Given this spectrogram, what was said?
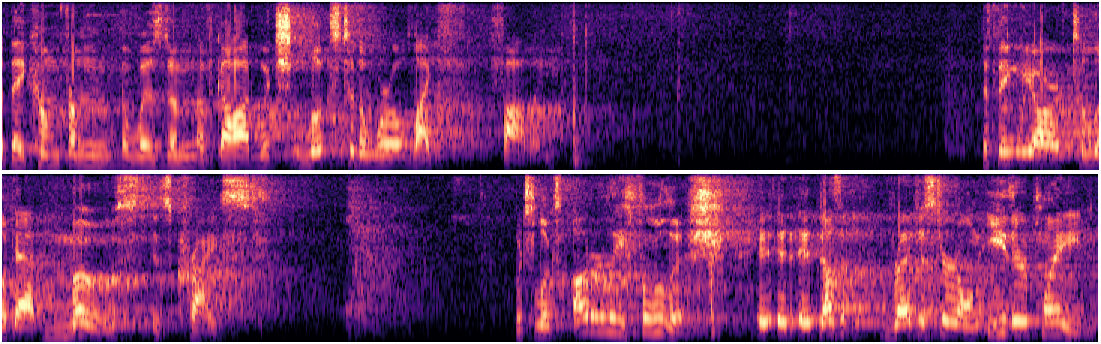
but they come from the wisdom of God, which looks to the world like folly. The thing we are to look at most is Christ, which looks utterly foolish. It, it, it, doesn't register on either plane.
